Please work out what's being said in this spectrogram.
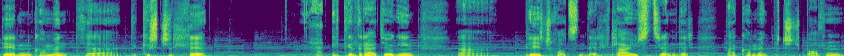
дээр нь комент гэрчлэлээ Итгэл радиогийн пэйж хуудсан дээрх лайв стрим дээр та комент бичиж болно.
